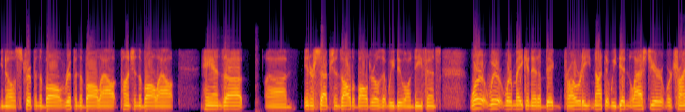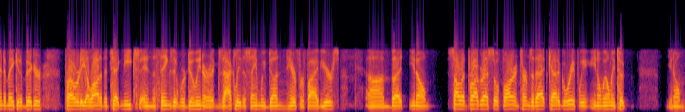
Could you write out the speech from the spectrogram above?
you know, stripping the ball, ripping the ball out, punching the ball out, hands up, um, interceptions, all the ball drills that we do on defense. We're we're we're making it a big priority. Not that we didn't last year. We're trying to make it a bigger priority. A lot of the techniques and the things that we're doing are exactly the same we've done here for five years. Um, but you know, solid progress so far in terms of that category. If we you know we only took you know,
